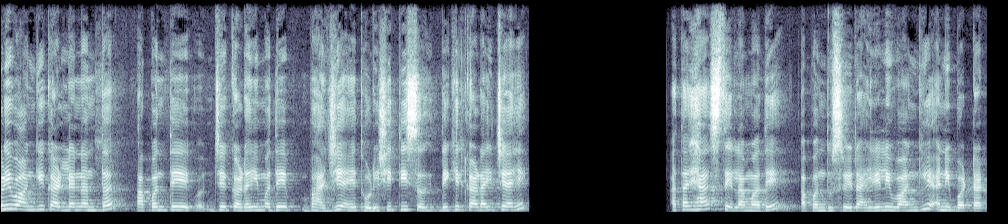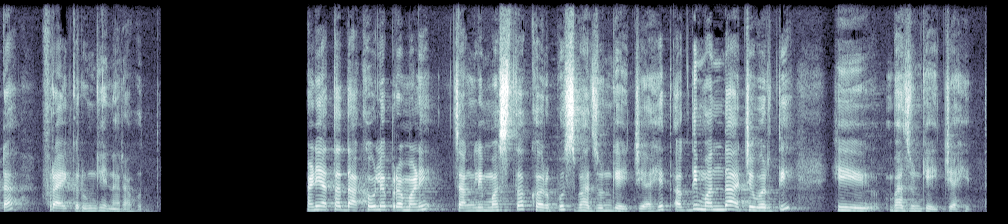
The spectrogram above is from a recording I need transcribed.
थोडी वांगी काढल्यानंतर आपण ते जे कढईमध्ये भाजी आहे थोडीशी ती स देखील काढायची आहे. आता ह्याच तेलामध्ये आपण दुसरी राहिलेली वांगी आणि बटाटा फ्राय करून घेणार आहोत. आणि आता दाखवल्याप्रमाणे चांगली मस्त खरपूस भाजून घ्यायची आहेत. अगदी मंद आचेवरती ही भाजून घ्यायची आहेत.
